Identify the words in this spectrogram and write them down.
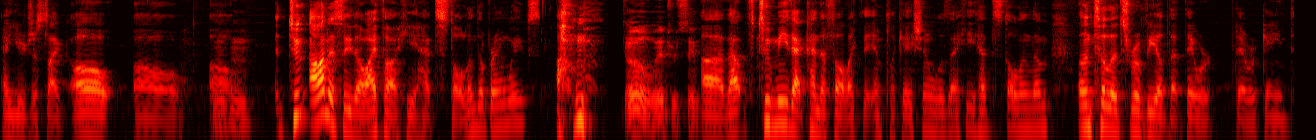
and you're just like, oh, oh, oh. To honestly though, I thought he had stolen the brainwaves. Um, Oh, interesting. uh, that to me that kind of felt like the implication was that he had stolen them until it's revealed that they were they were gained.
